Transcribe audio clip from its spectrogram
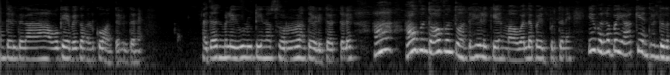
ಅಂತ ಹೇಳಿದಾಗ ಓಕೆ, ಬೇಗ ಮಲ್ಕೋ ಅಂತ ಹೇಳ್ತಾನೆ. ಅದಾದಮೇಲೆ ಇವಳು ಟೀನ ಸೊರ್ರ ಅಂತ ಹೇಳ್ತಾ ಇರ್ತಾಳೆ. ಆ ಆ ಬಂತು ಆ ಬಂತು ಅಂತ ಹೇಳಿಕೆ ವಲ್ಲಭ ಎದ್ಬಿಡ್ತಾನೆ. ಏ, ವಲ್ಲಭ, ಯಾಕೆ? ಅಂತ ಹೇಳಿದಾಗ,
